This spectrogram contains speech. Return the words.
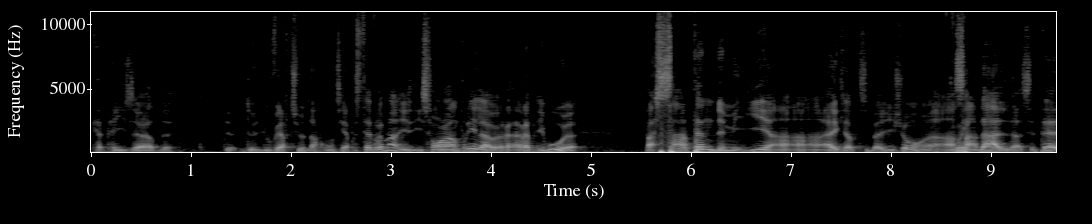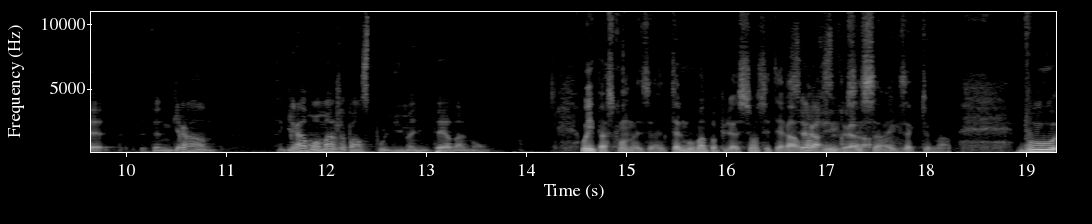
catalyseur de, de, l'ouverture de la frontière. C'était vraiment, ils, sont rentrés là, rappelez-vous, euh, par centaines de milliers avec leurs petits balichons en sandales. C'était une grande, un grand moment, je pense, pour l'humanitaire dans le monde. Oui, parce qu'on a un tel mouvement de population, c'était rarement vu. C'est ça, exactement. Vous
